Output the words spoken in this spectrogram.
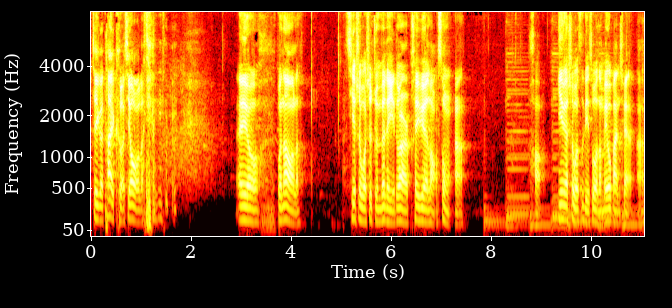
这个太可笑了，天 哪！哎呦，不闹了。其实我是准备了一段配乐朗诵啊。好，音乐是我自己做的，没有版权啊。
